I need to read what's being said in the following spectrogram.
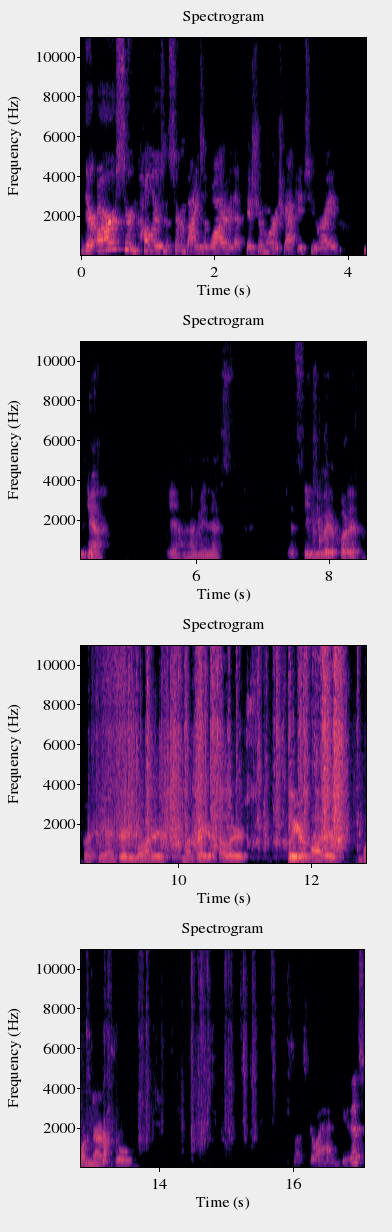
there are certain colors and certain bodies of water that fish are more attracted to, right? Yeah. Yeah. I mean, that's that's the easy way to put it. But yeah, dirty waters, brighter colors, clear water, more natural. So let's go ahead and do this.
